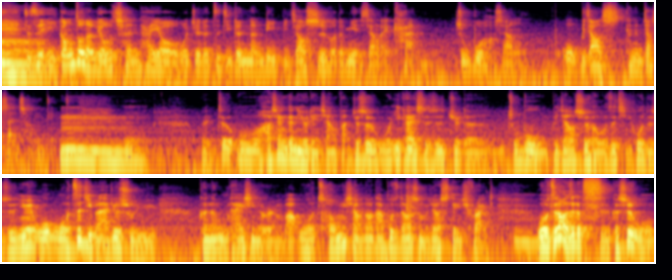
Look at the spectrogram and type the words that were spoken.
只是以工作的流程，还有我觉得自己的能力比较适合的面向来看，逐步好像我比较可能比较擅长一点。嗯嗯，对，这个我好像跟你有点相反，就是我一开始是觉得逐步比较适合我自己，或者是因为我我自己本来就属于。可能舞台型的人吧，我从小到大不知道什么叫 stage fright，我知道这个词，可是我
